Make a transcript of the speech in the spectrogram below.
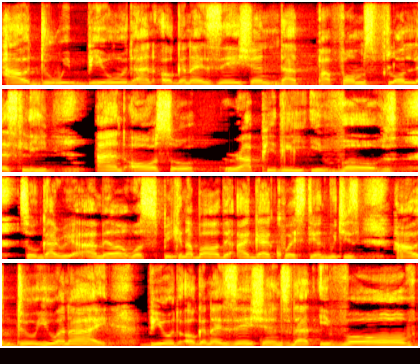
How do we build an organization that performs flawlessly and also rapidly evolves? So, Gary Hamel was speaking about the Agile question, which is How do you and I build organizations that evolve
